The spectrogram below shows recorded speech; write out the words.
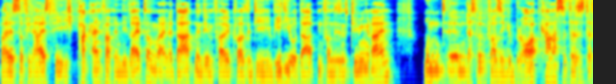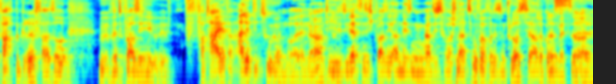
weil es so viel heißt wie, ich pack einfach in die Leitung meine Daten, in dem Fall quasi die Videodaten von diesem Streaming rein. Und ähm, das wird quasi gebroadcastet, das ist der Fachbegriff, also wird quasi verteilt an alle, die zuhören wollen. Ne? Die, die setzen sich quasi an diesen, kann sich vorstellen, ans Ufer von diesem Fluss, ja, und gucken das mit. Ja. äh,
